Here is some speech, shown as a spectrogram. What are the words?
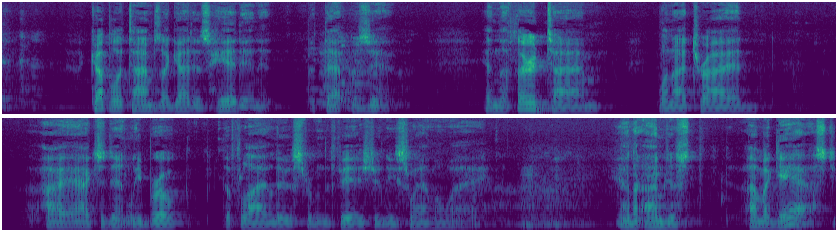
A couple of times I got his head in it, but that was it. And the third time, when I tried, I accidentally broke the fly loose from the fish and he swam away. And I'm just, I'm aghast.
